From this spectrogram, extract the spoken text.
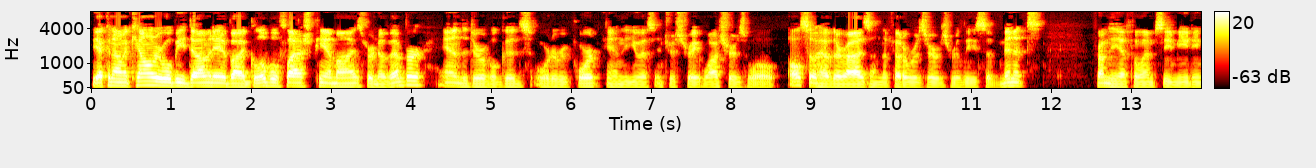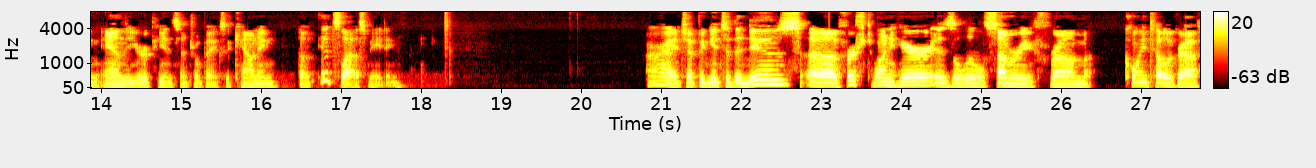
The economic calendar will be dominated by global flash PMIs for November, and the durable goods order report and the U.S. interest rate watchers will also have their eyes on the Federal Reserve's release of minutes from the FOMC meeting and the European Central Bank's accounting of its last meeting. All right, jumping into the news. Uh, first one here is a little summary from Cointelegraph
